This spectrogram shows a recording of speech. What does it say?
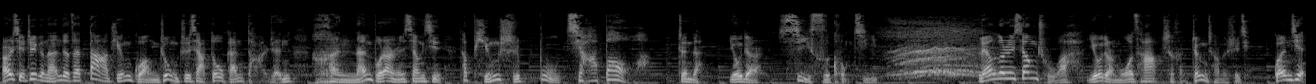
而且这个男的在大庭广众之下都敢打人，很难不让人相信他平时不家暴啊！真的有点细思恐极。两个人相处啊，有点摩擦是很正常的事情，关键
